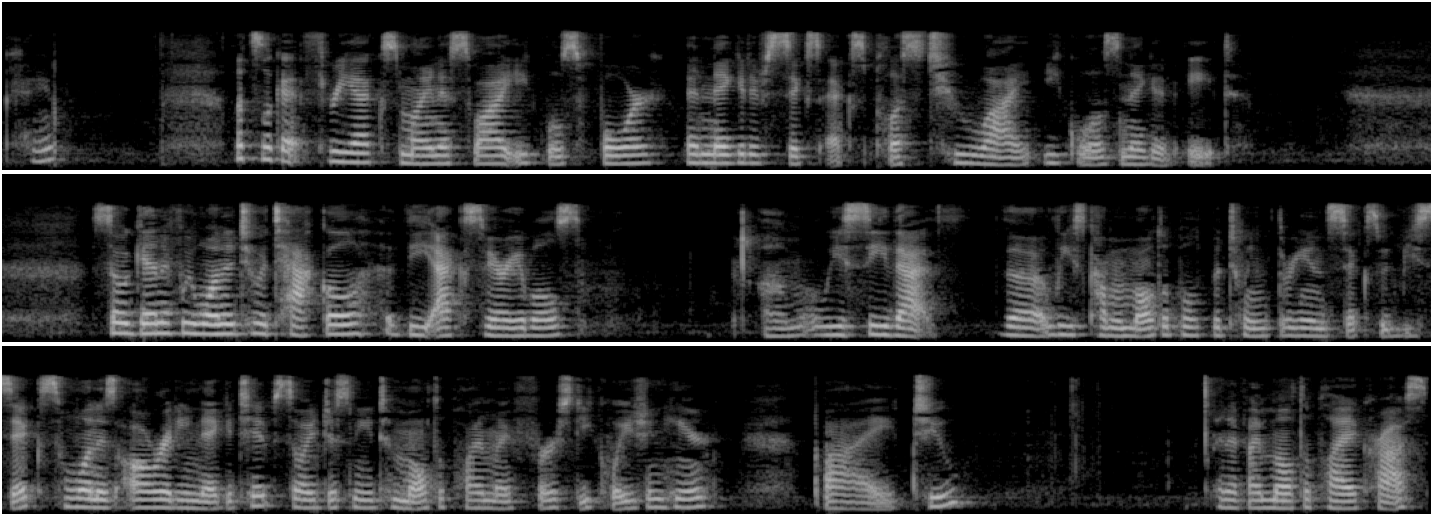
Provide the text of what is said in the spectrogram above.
Okay. Let's look at 3x minus y equals 4 and negative 6x plus 2y equals negative 8. So again, if we wanted to tackle the x variables, um, we see that the least common multiple between 3 and 6 would be 6. 1 is already negative, so I just need to multiply my first equation here by 2. And if I multiply across,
